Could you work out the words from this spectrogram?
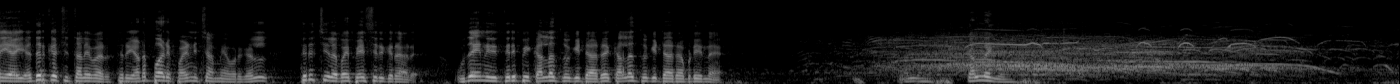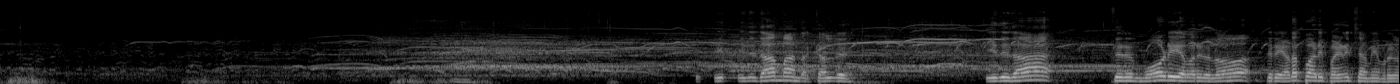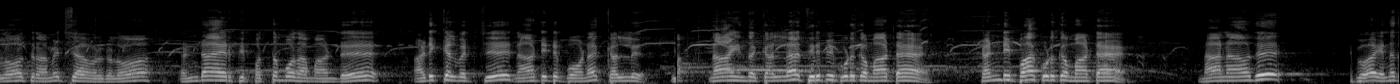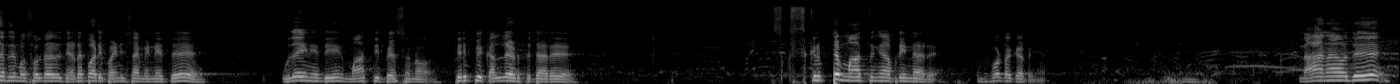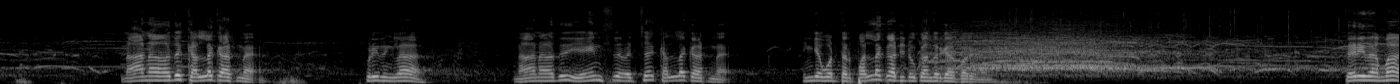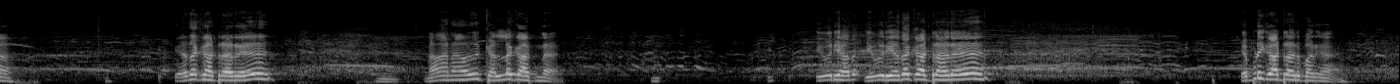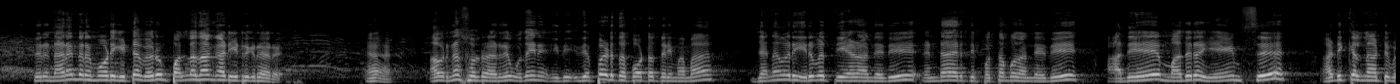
நம்முடைய எதிர்க்கட்சி தலைவர் திரு எடப்பாடி பழனிசாமி அவர்கள் திருச்சியில் போய் பேசியிருக்கிறாரு. உதயநிதி திருப்பி கள்ள தூக்கிட்டாரு கள்ள தூக்கிட்டாரு அப்படின்னு. கல்லுங்க. இதுதாம்மா அந்த கல்லு. இதுதான் திரு மோடி அவர்களும் திரு எடப்பாடி பழனிசாமி அவர்களும் திரு அமித்ஷா அவர்களும் ரெண்டாயிரத்தி பத்தொன்பதாம் ஆண்டு அடிக்கல் வச்சு நாட்டிட்டு போன கல் நான் இந்த கல்லை திருப்பி கொடுக்க மாட்டேன். கண்டிப்பாக கொடுக்க மாட்டேன். நானாவது இப்போ என்ன தெரியுமா சொல்றாரு எடப்பாடி பழனிசாமி நேற்று உதயநிதி மாற்றி பேசணும். திருப்பி கல் எடுத்துட்டாரு. ஸ்கிரிப்டை மாற்றுங்க அப்படின்னாரு. அந்த ஃபோட்டோ காட்டுங்க. நானாவது நானாவது கல்லை காட்டினேன். புரியுதுங்களா? நானாவது எய்ம்ஸ் வச்ச கல்ல காட்டினேன். இங்க ஒருத்தர் பல்ல காட்டிட்டு உட்கார்ந்திருக்காரு பாருங்க. தெரியுதாம்மா? எதை காட்டுறாரு? நானாவது கல்ல காட்டினேன். இவர் எதை இவர் எதை காட்டுறாரு? எப்படி காட்டுறாரு பாருங்க. திரு நரேந்திர மோடி கிட்ட வெறும் பல்ல தான் காட்டிட்டு இருக்கிறாரு. அவர் என்ன சொல்றாரு? உதய இது இது எப்ப எடுத்த போட்டோ தெரியுமாமா ஜனவரி இருபத்தி ஏழாம் தேதி ரெண்டாயிரத்தி பத்தொன்பதாம் தேதி அதே மதுரை எய்ம்ஸ் அடிக்கல் நாட்டு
